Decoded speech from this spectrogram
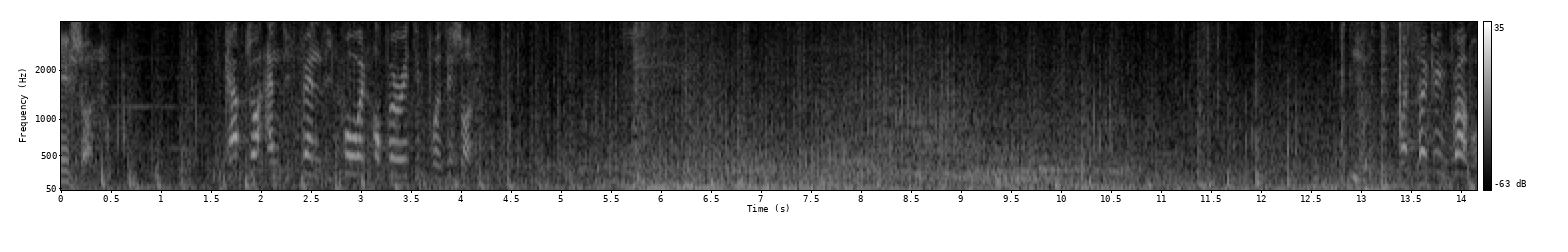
domination. Capture and defend the forward operating positions. We're taking Bravo.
